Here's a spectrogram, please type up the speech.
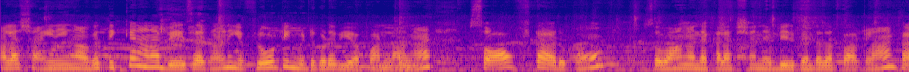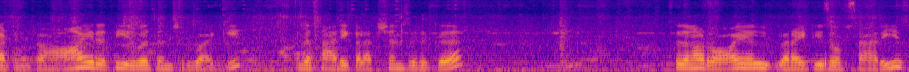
நல்லா ஷைனிங்காக திக்கனான பேஸாக இருக்கனால நீங்கள் ஃப்ளோட்டிங் விட்டு கூட வியர் பண்ணலாங்க. சாஃப்டாக இருக்கும். ஸோ வாங்க அந்த கலெக்ஷன் எப்படி இருக்குன்றதை பார்க்கலாம். காட்டுங்க. ஆயிரத்தி இருபத்தஞ்சு ரூபாய்க்கு இந்த சாரீ கலெக்ஷன்ஸ் இருக்குது இதெல்லாம் ராயல் வெரைட்டிஸ் ஆஃப் சாரீஸ்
